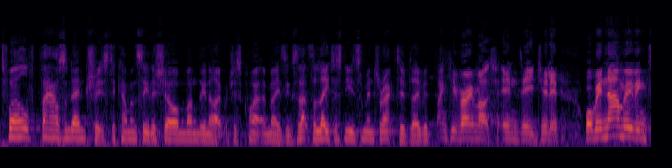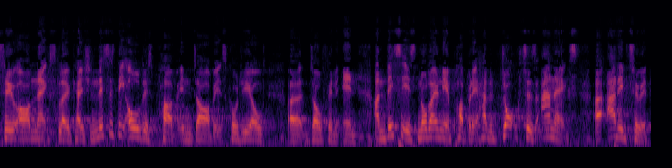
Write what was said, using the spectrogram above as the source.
12,000 entries to come and see the show on Monday night, which is quite amazing. So that's the latest news from Interactive, David. Thank you very much indeed, Julian. Well, we're now moving to our next location. This is the oldest pub in Derby. It's called the Old uh, Dolphin Inn. And this is not only a pub, but it had a doctor's annex uh, added to it.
